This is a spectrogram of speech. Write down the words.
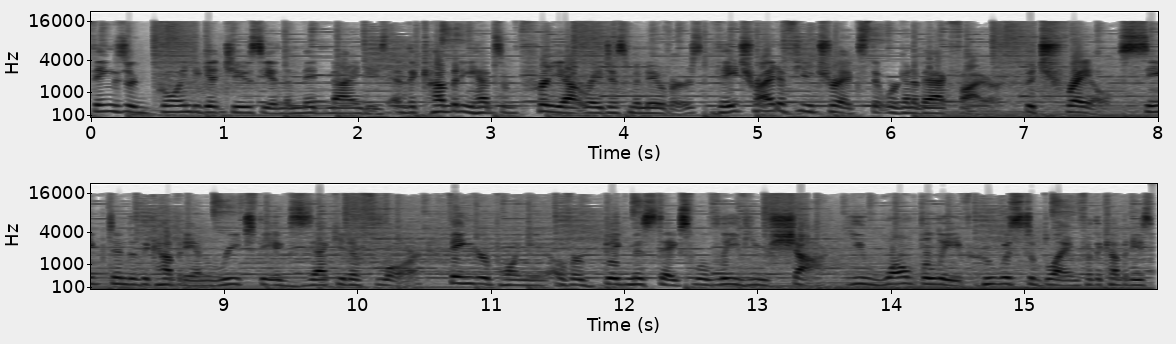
Things are going to get juicy in the mid 90s, and the company had some pretty outrageous maneuvers. They tried a few tricks that were going to backfire. Betrayal seeped into the company and reached the executive floor. Finger pointing over big mistakes will leave you shocked. You won't believe who was to blame for the company's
